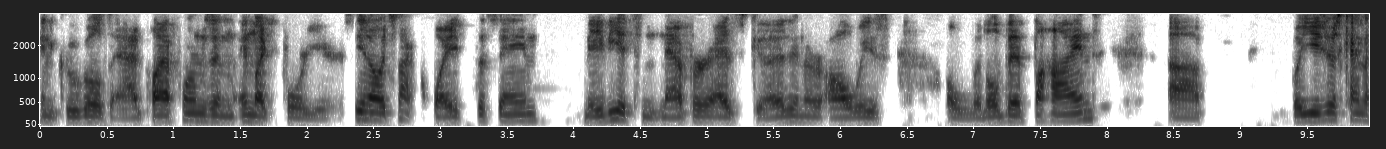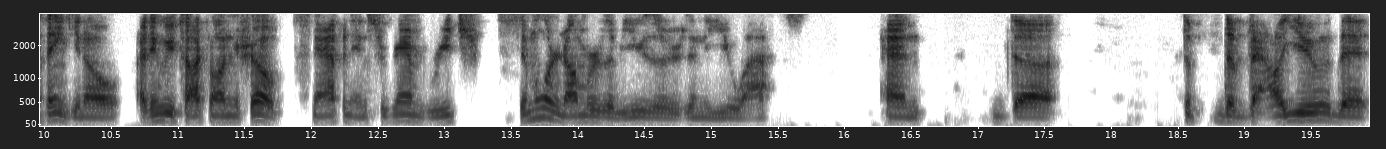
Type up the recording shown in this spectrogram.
and Google's ad platforms in, in like four years. You know, it's not quite the same. Maybe it's never as good, and are always a little bit behind. Uh, but you just kind of think, you know, I think we've talked about on your show, Snap and Instagram reach similar numbers of users in the US. And the the the value that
